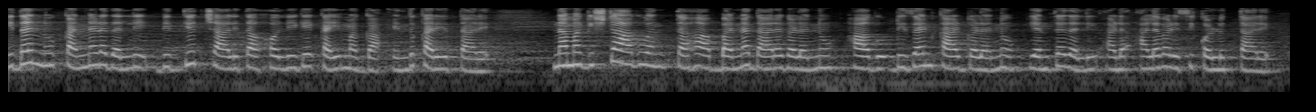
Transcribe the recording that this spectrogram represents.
ಇದನ್ನು ಕನ್ನಡದಲ್ಲಿ ವಿದ್ಯುತ್ ಚಾಲಿತ ಹೊಲಿಗೆ ಕೈಮಗ್ಗ ಎಂದು ಕರೆಯುತ್ತಾರೆ. ನಮಗಿಷ್ಟ ಆಗುವಂತಹ ಬಣ್ಣ ದಾರಗಳನ್ನು ಹಾಗೂ ಡಿಸೈನ್ ಕಾರ್ಡ್ಗಳನ್ನು ಯಂತ್ರದಲ್ಲಿ ಅಳ, ಅಳವಡಿಸಿಕೊಳ್ಳುತ್ತಾರೆ.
